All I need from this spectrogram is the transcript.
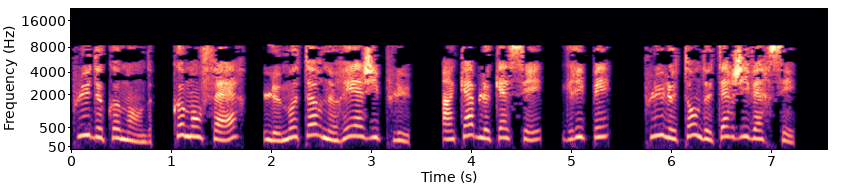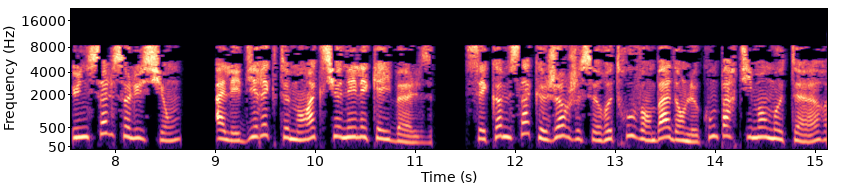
Plus de commande. Comment faire? Le moteur ne réagit plus. Un câble cassé, grippé, plus le temps de tergiverser. Une seule solution, aller directement actionner les cables. C'est comme ça que Georges se retrouve en bas dans le compartiment moteur,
